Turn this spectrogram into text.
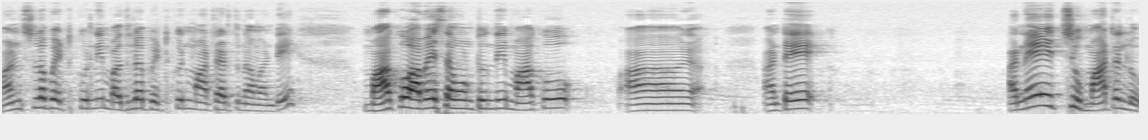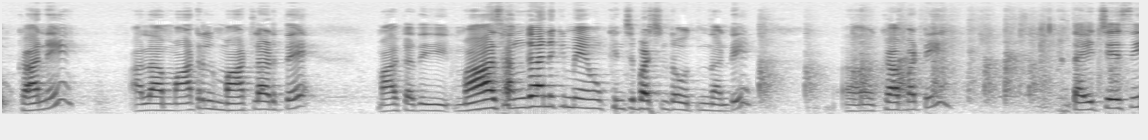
మనసులో పెట్టుకుని మదిలో పెట్టుకుని మాట్లాడుతున్నామండి. మాకు ఆవేశం ఉంటుంది. మాకు అంటే అనేయచ్చు మాటలు. కానీ అలా మాటలు మాట్లాడితే మాకు అది మా సంఘానికి మేము కించపరిచినట్టు అవుతుందండి. కాబట్టి దయచేసి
